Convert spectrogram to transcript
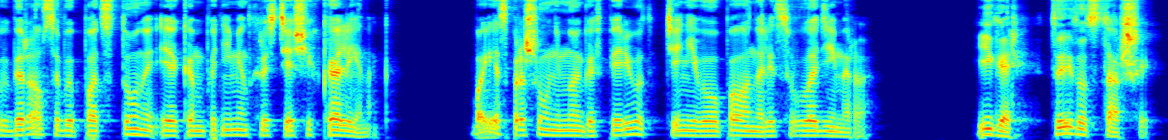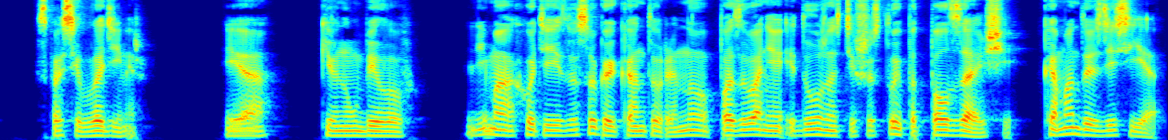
выбирался бы под стоны и аккомпанемент хрустящих коленок. Боец прошел немного вперед, тень его упала на лицо Владимира. «Игорь, ты тут старший?» – спросил Владимир. «Я», – кивнул Белов. «Дима хоть и из высокой конторы, но по званию и должности шестой подползающий. Командую здесь я».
